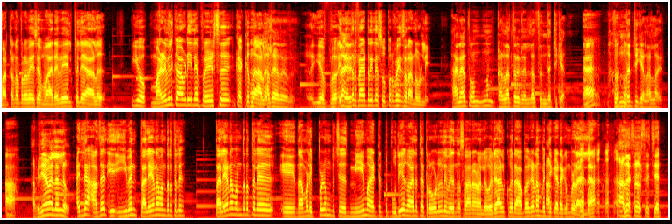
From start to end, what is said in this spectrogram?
പട്ടണപ്രവേശം വരവേൽപ്പിലെ ആൾ. അയ്യോ മഴവിൽ കാവടിയിലെ പേഴ്സ് കക്കുന്ന ആൾ. അതെ അതെ അതെ. അയ്യോ ലെതർ ഫാക്ടറിയിലെ സൂപ്പർവൈസർ ആണ് പുള്ളി? അതിനകത്തൊന്നും കള്ളത്തരല്ല സിന്തറ്റിക്കാണ് സിന്തറ്റിക്കാണ് അല്ല. ആ. അഭിനയമല്ലല്ലോ. അല്ല അത് ഈവൻ തലേണ മന്ത്രത്തിൽ തലേണ മന്ത്രത്തിൽ നമ്മൾ ഇപ്പോഴും മീമായിട്ടിട്ട് പുതിയ കാലത്തെ ട്രോളുകൾ വരുന്ന സാധനമാണല്ലോ. ഒരാൾക്ക് ഒരു അപകടം പറ്റി കിടക്കുമ്പോഴല്ല ചെറ്റ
